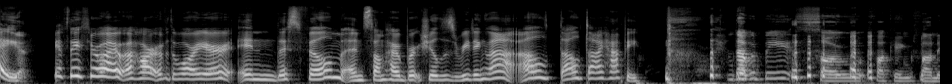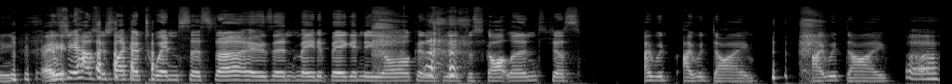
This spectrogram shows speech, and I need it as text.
hey, Yeah. if they throw out a Heart of the Warrior in this film and somehow Brooke Shields is reading that, I'll I'll die happy. That would be so fucking funny. Right? If she has just like a twin sister who's in made it big in New York and has moved to Scotland, just I would I would die. I would die. Uh,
